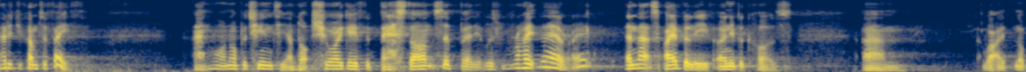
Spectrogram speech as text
how did you come to faith? And what an opportunity. I'm not sure I gave the best answer, but it was right there, right? And that's, I believe, only because, um, well, I, not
